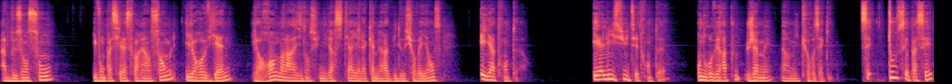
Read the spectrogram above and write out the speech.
à Besançon. Ils vont passer la soirée ensemble, ils reviennent, ils rentrent dans la résidence universitaire, il y a la caméra de vidéosurveillance, et il y a 30 heures. Et à l'issue de ces 30 heures, on ne reverra plus jamais Naomi Kurosaki. Tout s'est passé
